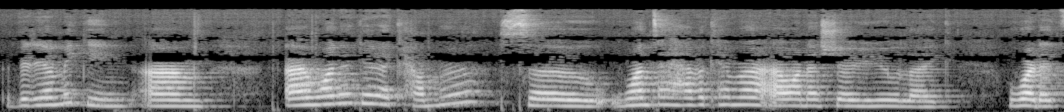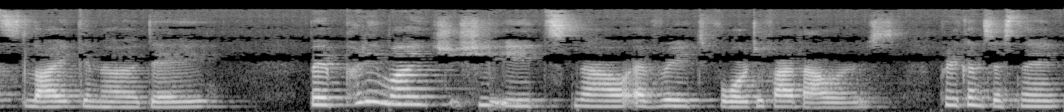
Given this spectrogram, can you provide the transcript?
the video I'm making. Um, I want to get a camera, so once I have a camera, I want to show you like what it's like in a day but pretty much she eats now every four to five hours, pretty consistent,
